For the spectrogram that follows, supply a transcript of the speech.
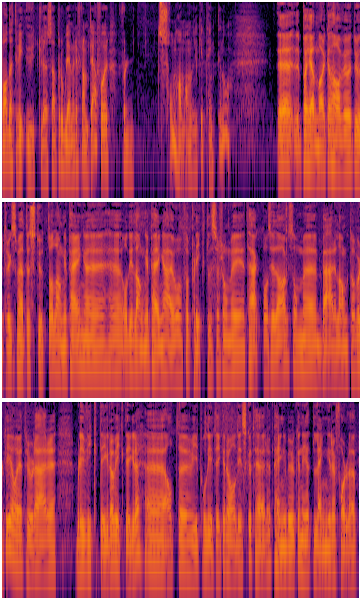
hva dette vil utløse av problemer i framtida? For, for sånn har man vel ikke tenkt til nå? Eh, på Hedmarken har vi jo et uttrykk som heter 'stutte og lange penger'. Eh, og de lange pengene er jo forpliktelser som vi tar på oss i dag, som eh, bærer langt over tid. Og jeg tror det er, blir viktigere og viktigere at vi politikere òg diskuterer pengebruken i et lengre forløp.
